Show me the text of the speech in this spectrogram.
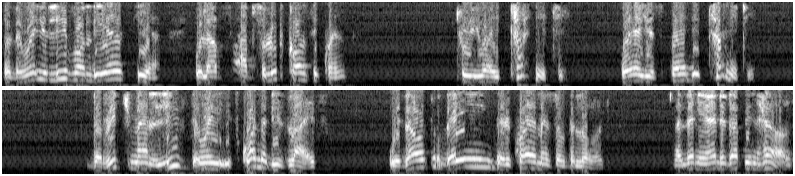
So the way you live on the earth here will have absolute consequence to your eternity, where you spend eternity. The rich man lived the way he squandered his life without obeying the requirements of the Lord, and then he ended up in hell.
